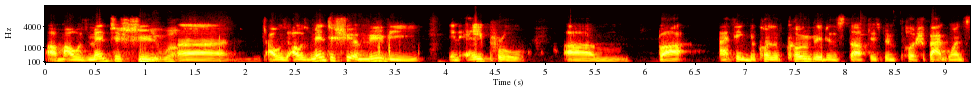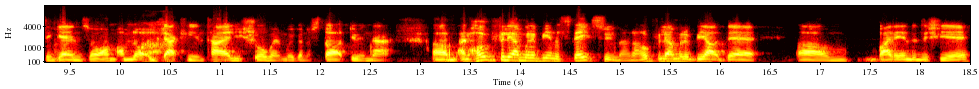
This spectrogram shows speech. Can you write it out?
Um, I was meant to shoot. Uh, I was I was meant to shoot a movie in April, um, but I think because of COVID and stuff, it's been pushed back once again. So I'm I'm not Ah. exactly entirely sure when we're going to start doing that. Um, and hopefully, I'm going to be in the states soon, man. Hopefully, I'm going to be out there um, by the end of this year.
